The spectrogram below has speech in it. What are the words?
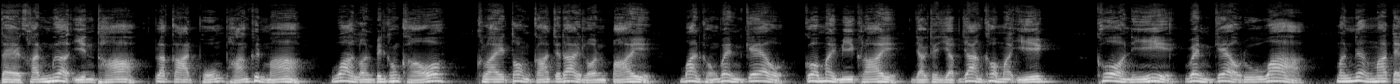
แต่ครั้นเมื่ออินทาประกาศผงผางขึ้นมา ว่าหลอนเป็นของเขา ใครต้องการจะได้หลอนไป บ้านของแว่นแก้วก็ไม่มีใครอยากจะเหยียบย่างเข้ามาอีก ข้อนี้แว่นแก้วรู้ว่ามันเนื่องมาแต่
